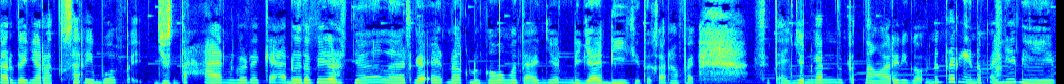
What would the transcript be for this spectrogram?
harganya ratusan ribu sampai jutaan. Gue udah kayak aduh tapi harus jalan gak enak. Dong ngomong sama Tanjun udah jadi gitu kan? Sampai si Tanjun kan sempet nawarin udah ntar nginep aja di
